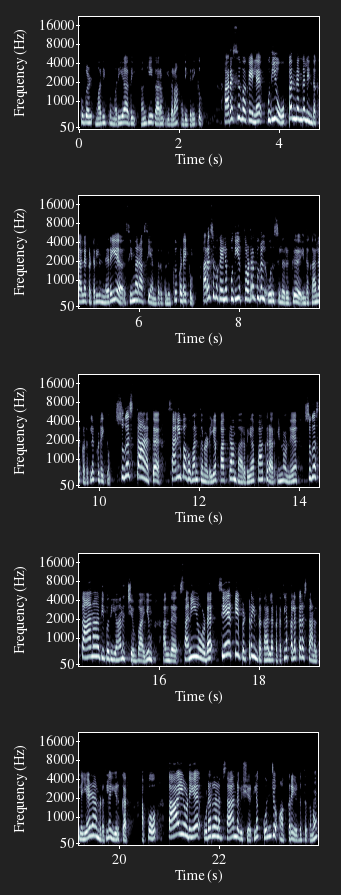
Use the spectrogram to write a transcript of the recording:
புகழ் மதிப்பு மரியாதை அங்கீகாரம் இதெல்லாம் அதிகரிக்கும். அரசு வகையில புதிய ஒப்பந்தங்கள் இந்த காலகட்டத்தில் நிறைய சிம்மராசி அன்பர்களுக்கு கிடைக்கும். அரசு வகையில புதிய தொடர்புகள் ஒரு சிலருக்கு இந்த காலகட்டத்தில் கிடைக்கும். சுகஸ்தானத்தை சனி பகவான் தன்னுடைய பத்தாம் பார்வையா பாக்குறார் இன்னொன்னு சுகஸ்தானாதிபதியான செவ்வாயும் அந்த சனியோட சேர்க்கை பெற்ற இந்த காலகட்டத்தில் கலத்தரஸ்தானத்துல ஏழாம் இடத்துல இருக்கார். அப்போ தாயுடைய உடல்நலம் சார்ந்த விஷயத்துல கொஞ்சம் அக்கறை எடுத்துக்கணும்.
